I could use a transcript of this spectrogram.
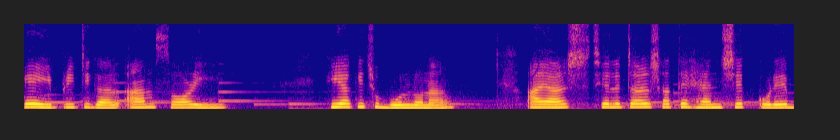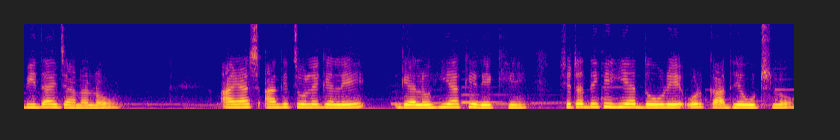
হেই প্রিটি গার্ল আই এম সরি হিয়া কিছু বলল না। আয়াস ছেলেটার সাথে হ্যান্ডশেক করে বিদায় জানালো। আয়াস আগে চলে গেলে, গেল হিয়াকে রেখে। সেটা দেখে হিয়া দৌড়ে ওর কাঁধে উঠল।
